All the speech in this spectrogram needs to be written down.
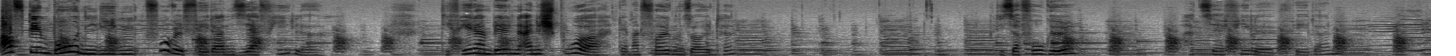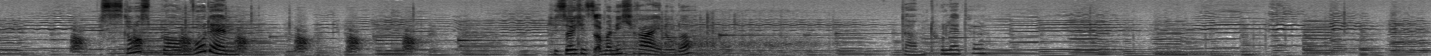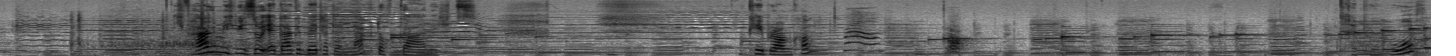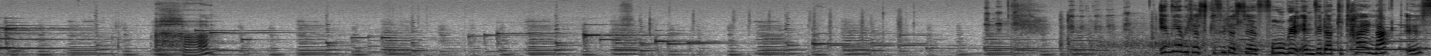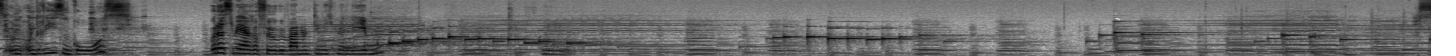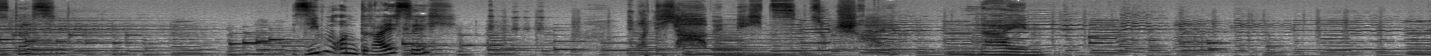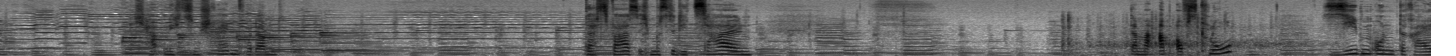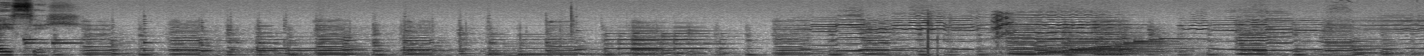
Auf dem Boden liegen Vogelfedern, sehr viele. Die Federn bilden eine Spur, der man folgen sollte. Dieser Vogel hat sehr viele Federn. Was ist los, Brown? Wo denn? Hier soll ich jetzt aber nicht rein, oder? Darmtoilette. Frage mich, wieso er da gebellt hat. Da lag doch gar nichts. Okay, Brown, komm. Treppe hoch. Aha. Irgendwie habe ich das Gefühl, dass der Vogel entweder total nackt ist und, und riesengroß. Oder es mehrere Vögel waren und die nicht mehr leben. Hm. Was ist das? 37. Und ich habe nichts zum Schreiben. Nein. Ich habe nichts zum Schreiben, verdammt. Das war's. Ich musste die Zahlen. Dann mal ab aufs Klo. 37.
